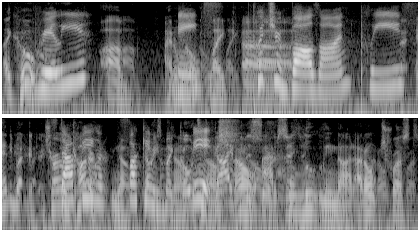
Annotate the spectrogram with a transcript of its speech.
Like who? Really? Um, I don't Nate, know, like uh, Put your balls on, please. Anybody? uh, Charlie Stop Cutter. being a No. fucking No, he's my No, go-to bitch. guy for no, this sort of absolutely not. I don't trust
